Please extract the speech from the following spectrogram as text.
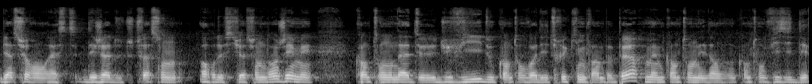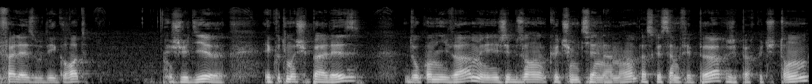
Bien sûr, on reste déjà de toute façon hors de situation de danger, mais quand on a de, du vide ou quand on voit des trucs qui me font un peu peur, même quand on est dans, quand on visite des falaises ou des grottes, Je lui dis, écoute, moi je suis pas à l'aise, donc on y va, mais j'ai besoin que tu me tiennes la main parce que ça me fait peur, j'ai peur que tu tombes,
